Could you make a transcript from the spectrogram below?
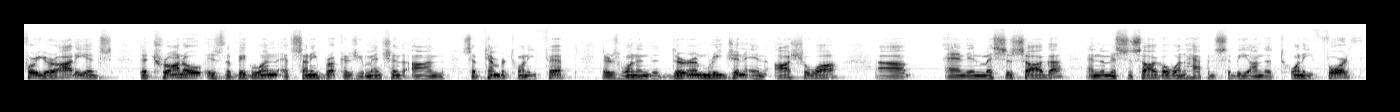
for your audience, the Toronto is the big one at Sunnybrook, as you mentioned, on September 25th. There's one in the Durham region in Oshawa. Uh, and in Mississauga, and the Mississauga one happens to be on the 24th,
